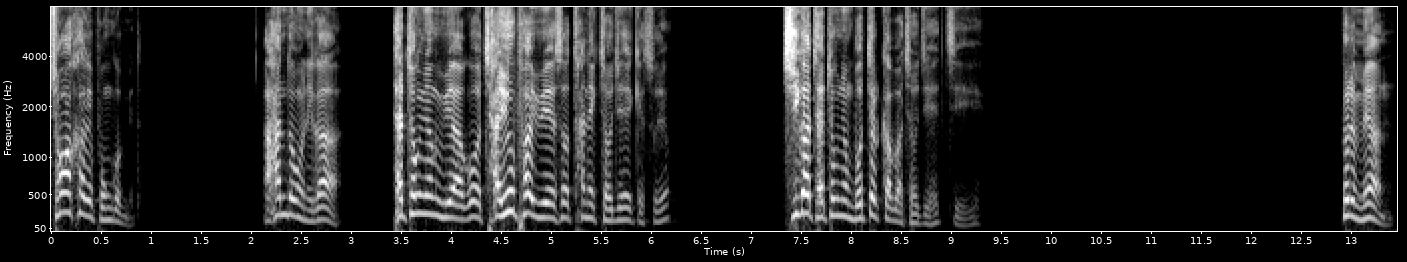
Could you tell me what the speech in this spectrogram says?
정확하게 본 겁니다. 아, 한동훈이가 대통령 위하고 자유파 위에서 탄핵 저지했겠어요? 지가 대통령 못 될까봐 저지했지. 그러면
